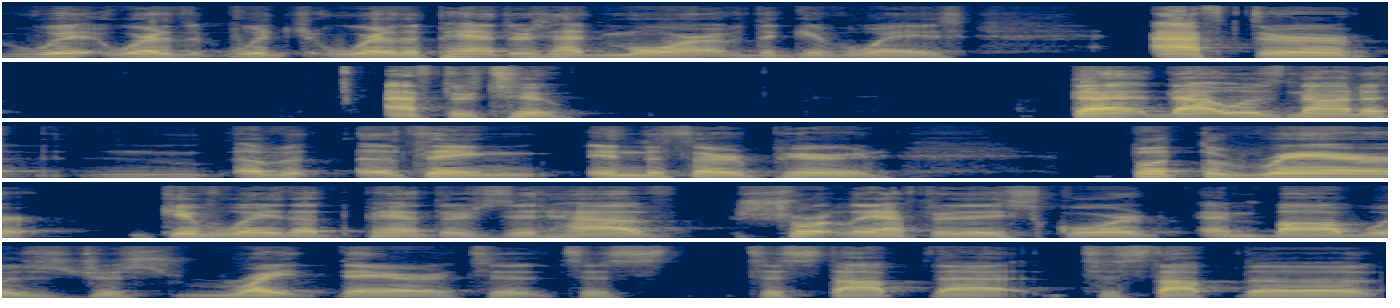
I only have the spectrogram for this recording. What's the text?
where the, which where the Panthers had more of the giveaways after after two. That that was not a, a, a thing in the third period, but the rare giveaway that the Panthers did have shortly after they scored, and Bob was just right there to to to stop that to stop the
